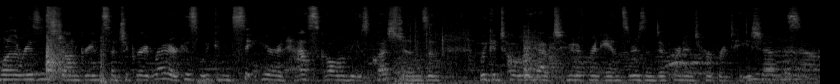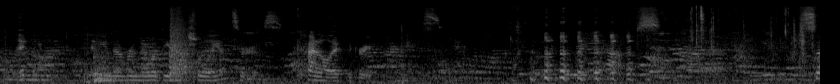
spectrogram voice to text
one of the reasons John Green's such a great writer because we can sit here and ask all of these questions, and we could totally have two different answers and different interpretations, and you and you never know what the actual answer is. Kind of like the Great. Perhaps. So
